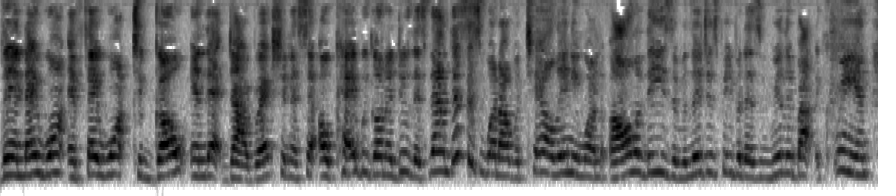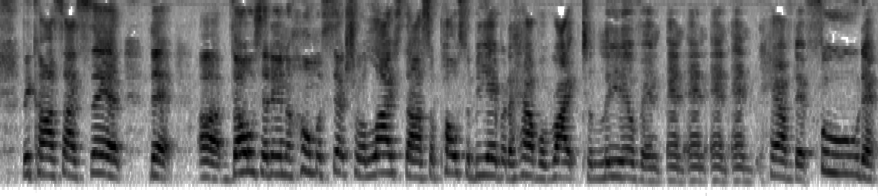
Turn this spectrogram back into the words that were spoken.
then they want if they want to go in that direction and say okay we're going to do this now this is what i would tell anyone all of these the religious people that's really about to cringe because i said that uh, those that are in a homosexual lifestyle are supposed to be able to have a right to live and and and and, and have their food and,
